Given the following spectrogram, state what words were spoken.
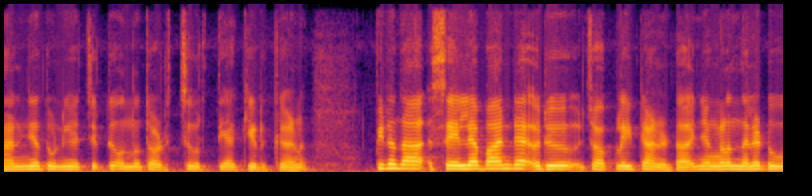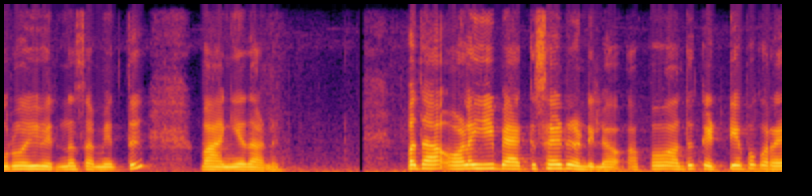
നനഞ്ഞ തുണി വെച്ചിട്ട് ഒന്ന് തുടച്ച് വൃത്തിയാക്കി എടുക്കുകയാണ് പിന്നെ അതാ സെലബാന്റെ ഒരു ചോക്ലേറ്റ് ആണ് കേട്ടോ ഞങ്ങൾ ഇന്നലെ ടൂർ പോയി വരുന്ന സമയത്ത് വാങ്ങിയതാണ്. അപ്പോൾ അതാ ഓളെ ഈ ബാക്ക് സൈഡ് കണ്ടില്ലോ? അപ്പോൾ അത് കെട്ടിയപ്പോൾ കുറേ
